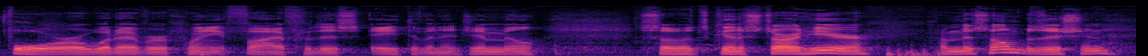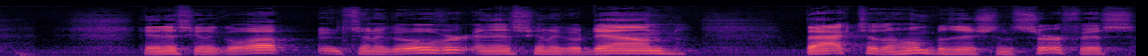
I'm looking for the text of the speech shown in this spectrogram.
four or whatever, 0.85 for this eighth of an inch end mill. So it's going to start here from this home position, and it's going to go up, and it's going to go over, and then it's going to go down back to the home position surface,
